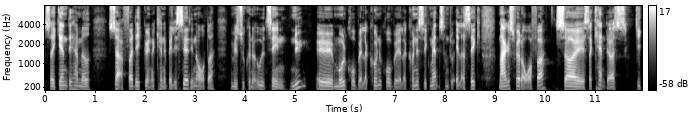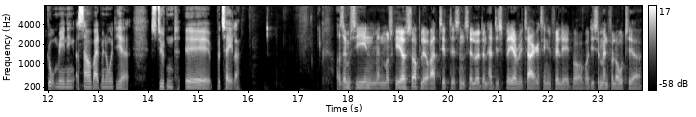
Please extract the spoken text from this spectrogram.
Så igen det her med, sørg for at det ikke går ind og kannibalisere din ordre, men hvis du kommer ud til en ny øh, målgruppe eller kundegruppe eller kundesegment, som du ellers ikke markedsført over for, så, øh, så kan det også give god mening at samarbejde med nogle af de her student øh, portaler. Og så kan man sige, at man måske også oplever ret tit, det er sådan selve den her display og retargeting affiliate, hvor, hvor de simpelthen får lov til at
